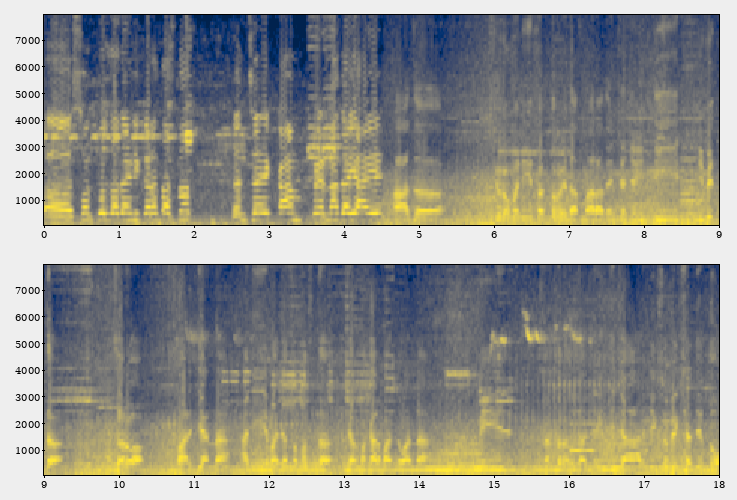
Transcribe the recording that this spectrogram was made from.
अ, संतोषदादा यांनी करत असतात. त्यांचं एक काम प्रेरणादायी आहे. आज शिरोमणी संत रोहिदास महाराज यांच्या जयंती निमित्त सर्व भारतीयांना आणि माझ्या समस्त चर्मकार बांधवांना मी संत रविदास जयंतीच्या हार्दिक शुभेच्छा देतो.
